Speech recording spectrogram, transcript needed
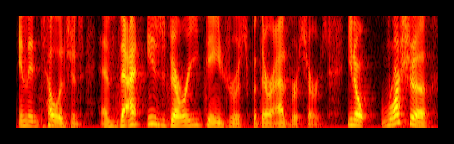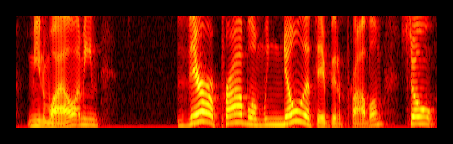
in intelligence. And that is very dangerous with their adversaries. You know, Russia, meanwhile, I mean, they're a problem. We know that they've been a problem. So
